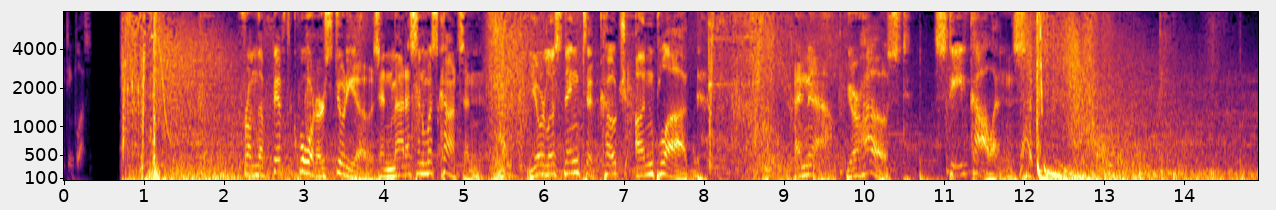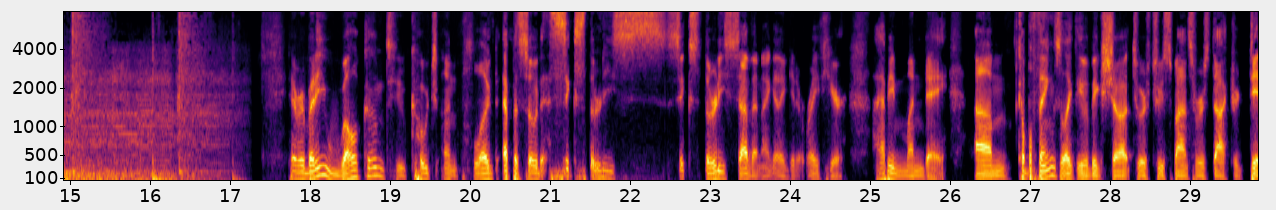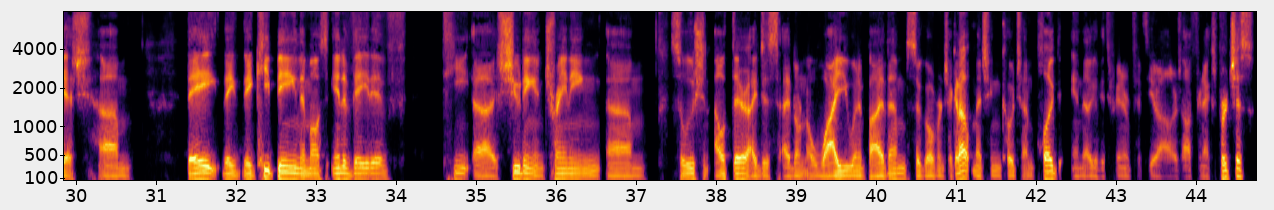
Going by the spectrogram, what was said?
18 plus. From the fifth quarter studios in Madison, Wisconsin, you're listening to Coach Unplugged. And now, your host, Steve Collins. Hey everybody, welcome to Coach Unplugged, episode 630, 637. I gotta get it right here. Happy Monday. Um, couple things. I'd like to give a big shout out to our two sponsors, Dr. Dish. Um, they they they keep being the most innovative uh, shooting and training um, solution out there. I just I don't know why you wouldn't buy them. So go over and check it out. Mention Coach Unplugged, and they'll give you three hundred fifty dollars off your next purchase.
